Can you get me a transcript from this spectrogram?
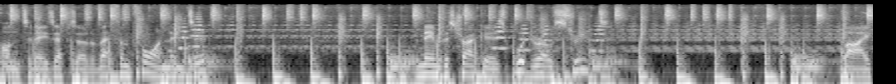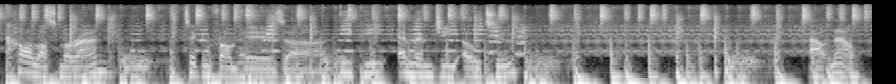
on today's episode of FM4 Unlimited. The name of this track is Woodrow Street by Carlos Moran, taken from his uh, EP MMG02. Out now.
